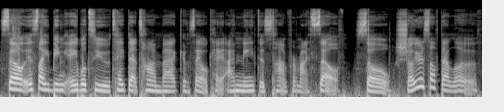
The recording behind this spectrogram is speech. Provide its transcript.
So it's like being able to take that time back and say, okay, I need this time for myself. So show yourself that love.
